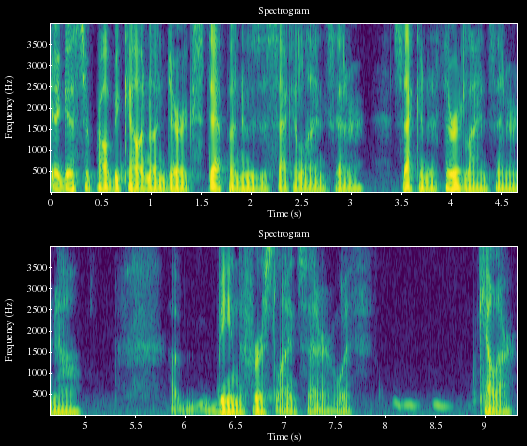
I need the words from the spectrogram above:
i guess they're probably counting on Derek Stepan, who's a second line center, second to third line center now, uh, being the first line center with Keller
